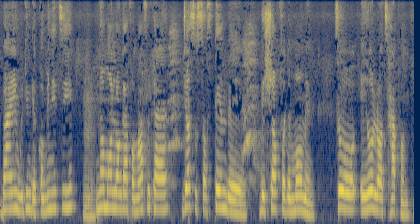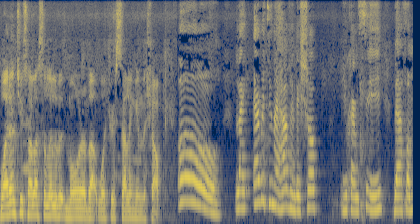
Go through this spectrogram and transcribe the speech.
buying within the community, mm. no more longer from Africa, just to sustain the, the shop for the moment. So a whole lot happened. Why don't you tell us a little bit more about what you're selling in the shop? Oh, like everything I have in the shop, you can see they are from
